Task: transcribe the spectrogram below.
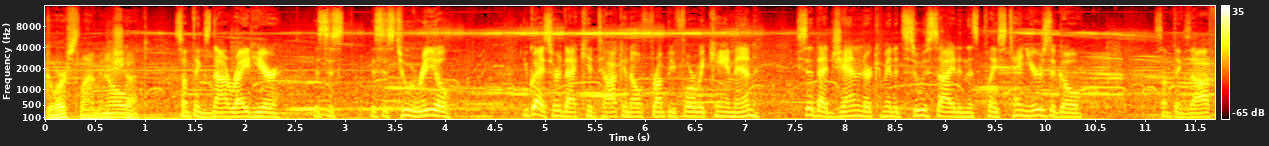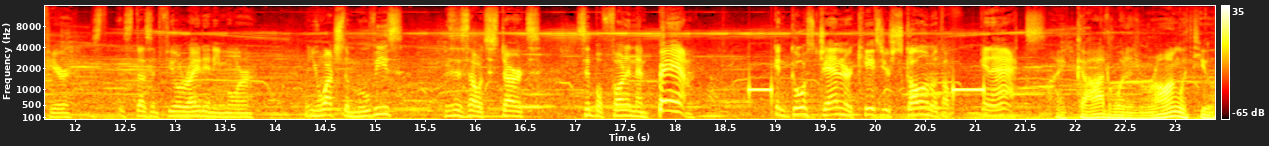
door slamming No, shut. something's not right here. This is this is too real. You guys heard that kid talking out front before we came in. He said that janitor committed suicide in this place 10 years ago. Something's off here. This, this doesn't feel right anymore. When you watch the movies, this is how it starts. Simple fun and then BAM! Fucking ghost janitor caves your skull in with a fucking axe. My god, what is wrong with you?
